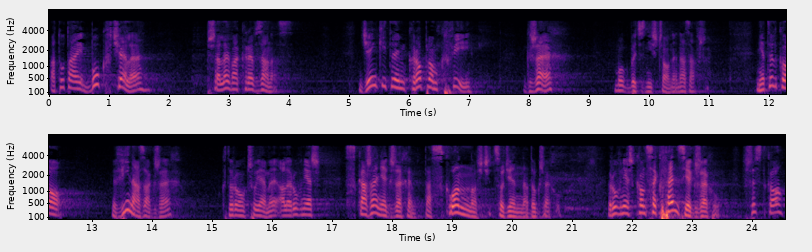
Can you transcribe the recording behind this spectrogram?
A tutaj Bóg w ciele przelewa krew za nas. Dzięki tym kroplom krwi grzech mógł być zniszczony na zawsze. Nie tylko wina za grzech, którą czujemy, ale również skażenie grzechem, ta skłonność codzienna do grzechu, również konsekwencje grzechu. Wszystko,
